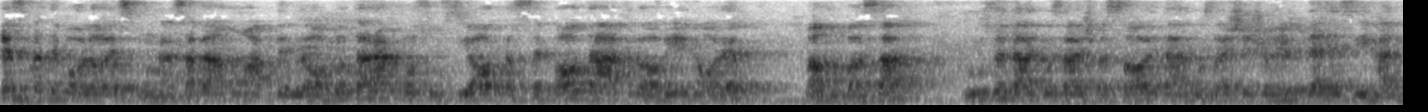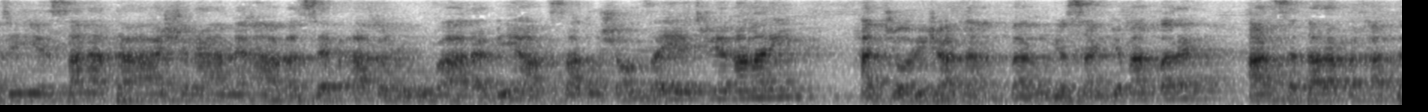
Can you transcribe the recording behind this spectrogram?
قسمت بالا اسم و نسب امو عبدالله دو طرف خصوصیات و صفات اخلاقی این عارف و اون وسط روز درگذشت و سال درگذشتش و 17 زیحجه سنت عشر و سبع به حروف عربی 716 هجری قمری حجاری کردند بر روی سنگ مقبره. هر سه طرف به خط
